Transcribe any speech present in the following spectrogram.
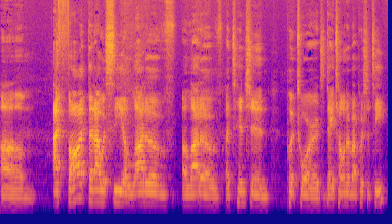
Um, I thought that I would see a lot of a lot of attention put towards Daytona by Pusha T.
